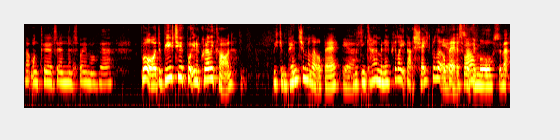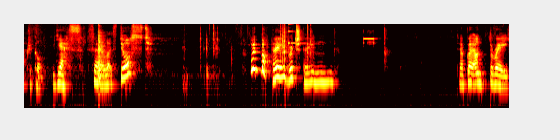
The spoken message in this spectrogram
That one curves in this way more. Yeah. But the beauty of putting acrylic on, we can pinch them a little bit. Yeah. We can kind of manipulate that shape a little yeah, bit as so well. they're more symmetrical. Yes. So let's dust with my favourite thing. So I've got it on three.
